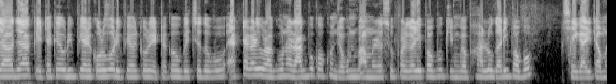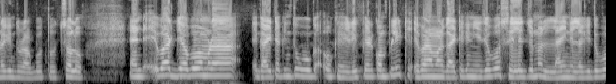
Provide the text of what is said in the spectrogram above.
দেওয়া যাক। এটাকেও রিপেয়ার করব রিপেয়ার করে এটাকেও বেচে দেবো। একটা গাড়িও রাখব না। রাখব কখন? যখন আমরা সুপার গাড়ি পাবো কিংবা ভালো গাড়ি পাবো। সেই গাড়িটা আমরা কিন্তু রাখব। তো চলো। অ্যান্ড এবার যাব আমরা, গাড়িটা কিন্তু ওকে রিপেয়ার কমপ্লিট এবার আমার গাড়িটাকে নিয়ে যাব সেলের জন্য লাইনে লাগিয়ে দেবো,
